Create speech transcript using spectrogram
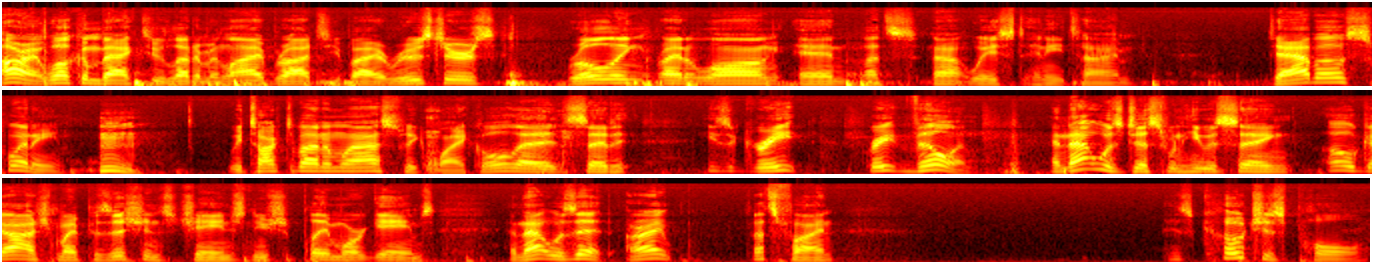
All right, welcome back to Letterman Live, brought to you by Roosters. Rolling right along, and let's not waste any time. Dabo Swinney. Hmm. We talked about him last week, Michael. That it said he's a great, great villain, and that was just when he was saying, "Oh gosh, my position's changed, and you should play more games," and that was it. All right, that's fine. His coaches poll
